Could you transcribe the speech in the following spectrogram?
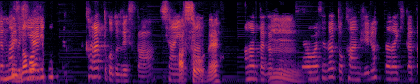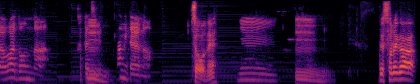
よ。まずヒアリングからってことですか？社員あそうね。あなたが幸せだと感じる働き方はどんな形ですか、うん、みたいな。そうね。うん。うん。で、それが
